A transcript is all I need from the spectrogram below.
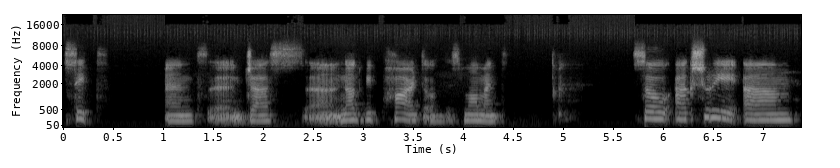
sit and uh, just uh, not be part of this moment. So actually, um,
